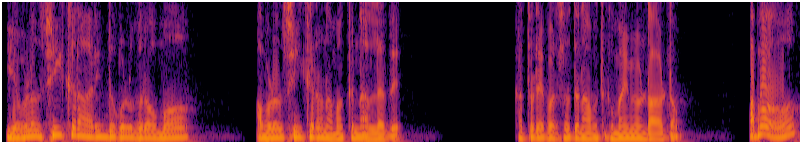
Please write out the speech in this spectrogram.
எவ்வளவு சீக்கிரம் அறிந்து கொள்கிறோமோ அவ்வளவு சீக்கிரம் நமக்கு நல்லது. கத்துடைய பரிசுத்த நாமத்துக்கு மகிமை உண்டாகட்டும். அப்போ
